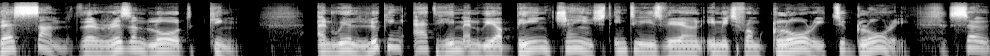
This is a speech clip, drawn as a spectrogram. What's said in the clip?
the Son, the risen Lord King. And we're looking at him and we are being changed into his very own image from glory to glory. So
